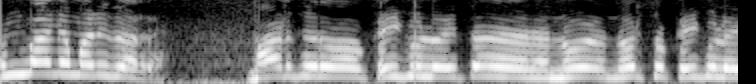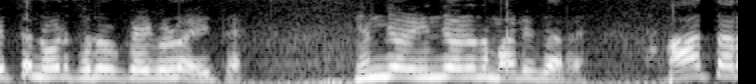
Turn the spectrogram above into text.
ತುಂಬಾ ಮಾಡಿದ್ದಾರೆ. ಮಾಡ್ತಿರೋ ಕೈಗಳು ಐತೆ, ನೋ, ನೋಡಿಸೋ ಕೈಗಳು ಐತೆ, ನೋಡಿಸಿರೋ ಕೈಗಳು ಐತೆ. ಹಿಂದೆ ಹಿಂದೆ ಮಾಡಿದ್ದಾರೆ. ಆ ಥರ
